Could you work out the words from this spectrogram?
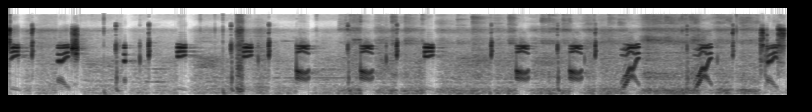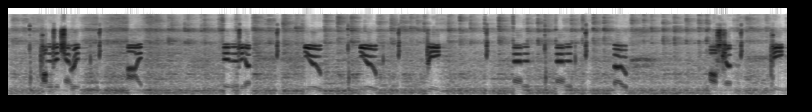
C. H. E. E. R. R. E. R. R. Y. Y. Space. Pondicherry. I. India. U. U. B. N. N. O. Oscar. B.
